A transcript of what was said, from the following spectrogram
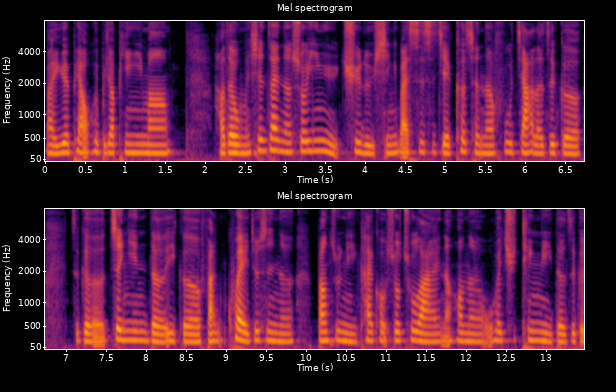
买月票会比较便宜吗好的，我们现在呢说英语去旅行一百四十节课程呢，附加了这个这个正音的一个反馈，就是呢帮助你开口说出来，然后呢我会去听你的这个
